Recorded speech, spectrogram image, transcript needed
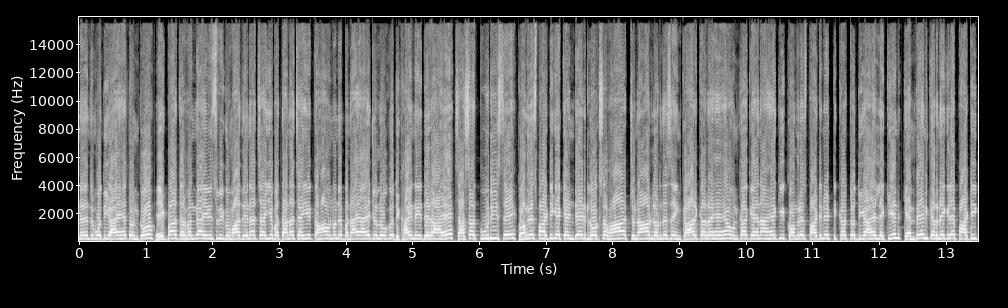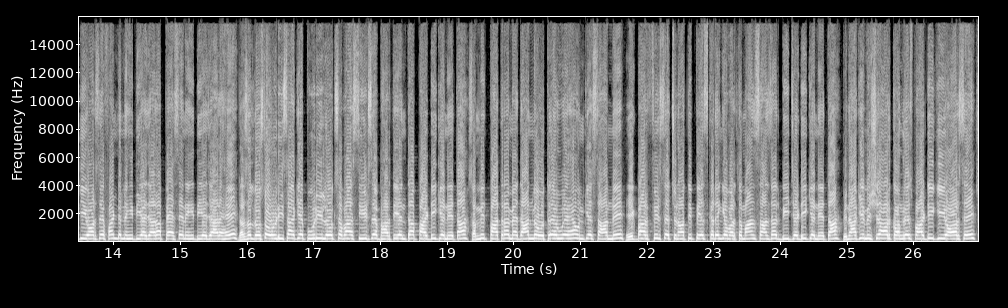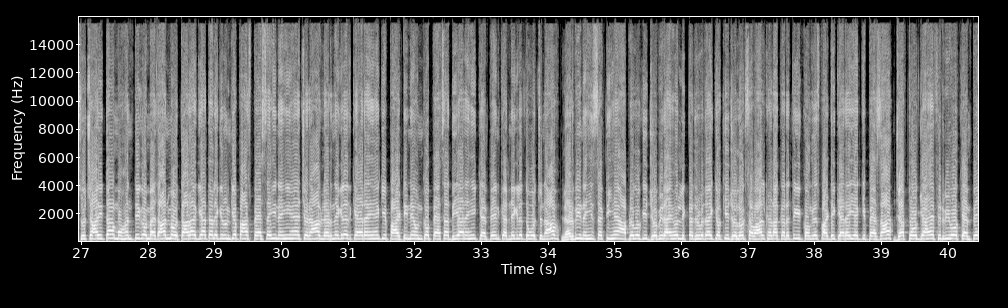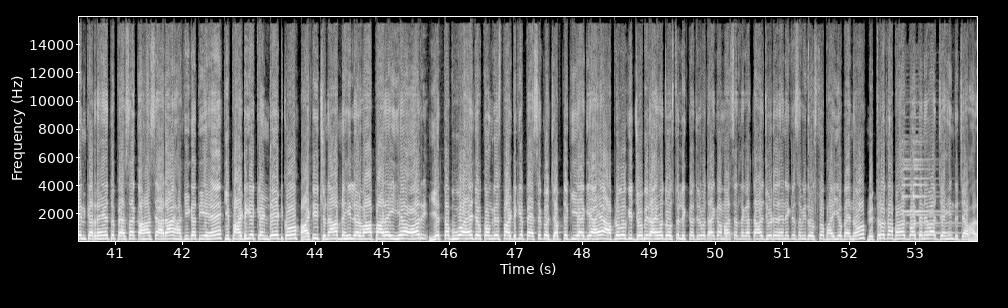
नरेंद्र मोदी आए हैं तो उनको एक बार दरभंगा एम्स भी घुमा देना चाहिए, बताना चाहिए कहा उन्होंने बनाया है, जो लोगों को दिखाई नहीं दे रहा है। साथ साथ पूरी से कांग्रेस पार्टी के कैंडिडेट लोकसभा चुनाव लड़ने से इंकार कर रहे हैं। उनका कहना है की कांग्रेस पार्टी ने टिकट तो दिया है, लेकिन कैंपेन करने के लिए पार्टी की ओर से फंड नहीं दिया जा रहा, पैसे नहीं दिए जा रहे। दरअसल दोस्तों, उड़ीसा के पूरी लोकसभा सीट से भारतीय जनता पार्टी के नेता समित पात्रा मैदान में उतरे हुए हैं। उनके सामने एक बार फिर से चुनौती पेश करेंगे वर्तमान सांसद, बीजेडी के नेता पिनाकी मिश्रा और कांग्रेस पार्टी की ओर से सुचारिता मोहंती को मैदान में उतारा गया था, लेकिन उनके पास पैसे ही नहीं है। चुनाव लड़ने के लिए कह रहे हैं कि पार्टी ने उनको पैसा दिया नहीं कैंपेन करने के लिए तो वो चुनाव लड़ भी नहीं सकती है। आप लोगों की जो भी राय हो, लिखकर ज़रूर बताए, क्योंकि जो लोग सवाल खड़ा कर रहे थे कि कांग्रेस पार्टी कह रही है कि पैसा जब्त हो गया है, फिर भी वो कैंपेन कर रहे हैं तो पैसा कहाँ से आ रहा है? हकीकत ये है कि पार्टी के कैंडिडेट को पार्टी चुनाव नहीं लड़वा पा रही है, और ये तब हुआ है जब कांग्रेस पार्टी के पैसे को जब्त किया गया है। आप लोगों की जो भी राय हो, दोस्तों, लिखकर ज़रूर बताएगा हमारे साथ लगातार जुड़े रहने के सभी दोस्तों, भाइयों, बहनों, मित्रों का बहुत बहुत धन्यवाद। जय हिंद, जय भारत।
